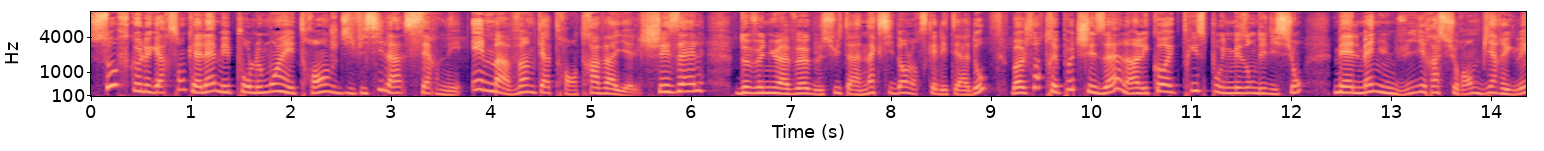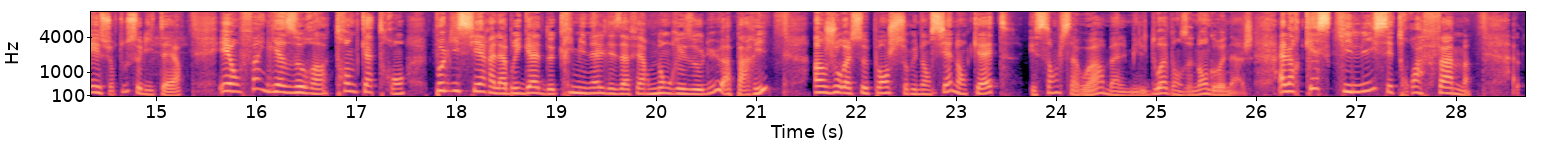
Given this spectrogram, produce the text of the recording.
Sauf que le garçon qu'elle aime est pour le moins étrange, difficile à cerner. Emma, 24 ans, travaille elle chez elle, devenue aveugle suite à un accident lorsqu'elle était ado. Bah, elle sort très peu de chez elle, hein, elle est correctrice pour une maison d'édition, mais elle mène une vie rassurante, bien réglée et surtout solitaire. Et enfin, il y a Zora, 34 ans, policière à la brigade de criminels des affaires non résolues à Paris. Un jour, elle se penche sur une ancienne enquête et sans le savoir, ben, elle met le doigt dans un engrenage. Alors, qu'est-ce qui lie ces trois femmes?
